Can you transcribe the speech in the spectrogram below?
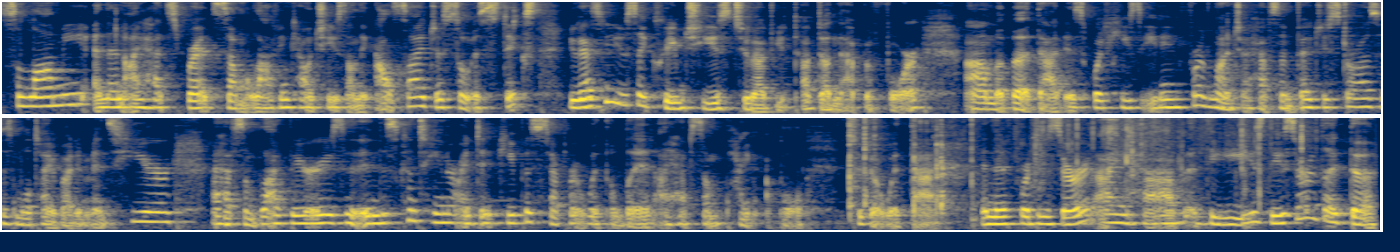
salami, and then I had spread some Laughing Cow cheese on the outside just so it sticks. You guys can use like cream cheese too. I've, I've done that before, um, but that is what he's eating for lunch. I have some veggie straws, his multivitamins here. I have some blackberries. In this container, I did keep it separate with the lid. I have some pineapple to go with that. And then for dessert, I have these. These are like the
